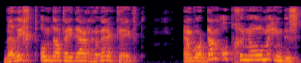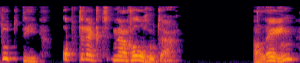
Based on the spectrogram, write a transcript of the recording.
wellicht omdat hij daar gewerkt heeft en wordt dan opgenomen in de stoet die optrekt naar Golgotha. Alleen,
